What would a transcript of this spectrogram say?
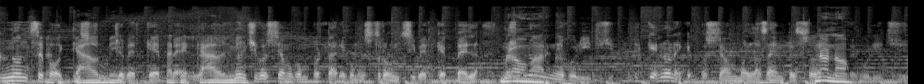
non si può distruggere perché è bella. Non ci possiamo comportare come stronzi perché è bella. Bravo, Né noi Marco. né i politici. Perché non è che possiamo mollare sempre solo No, no. politici.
